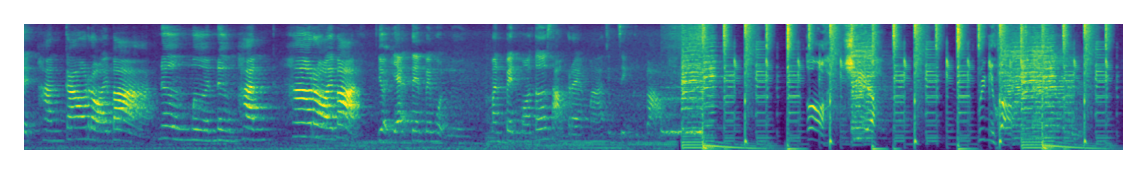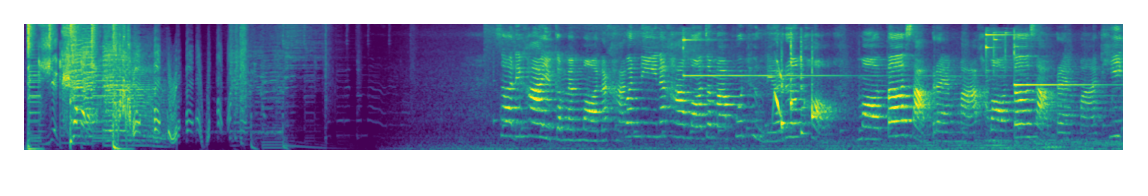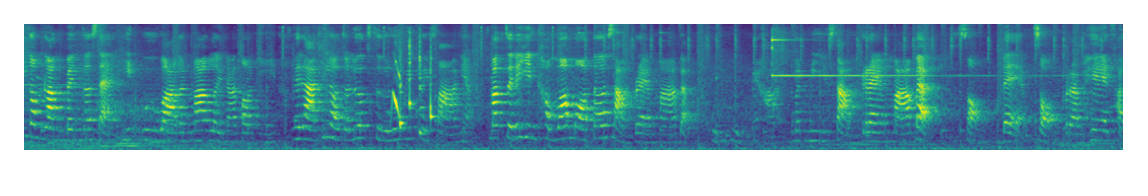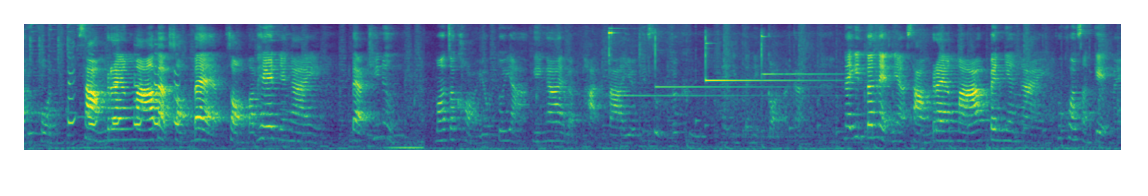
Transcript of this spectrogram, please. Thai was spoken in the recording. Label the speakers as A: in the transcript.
A: 17,900 บาท 11,500 บาท เยอะแยะเต็มไปหมดเลย มันเป็นมอเตอร์ 3 แรงม้าจริง ๆ หรือเปล่า
B: Uh, yeah. Bring you up. Yeah, come on.
A: สวัสดีค่ะอยู่กับแมมมอสนะคะ วันนี้นะคะมอสจะมาพูดถึงในเรื่องของมอเตอร์ 3 แรงม้าค่ะมอเตอร์ 3 แรงม้าที่กำลังเป็นกระแสฮิตวือวากันมากเลยนะตอนนี้ เวลาที่เราจะเลือกซื้อลูกวิ่งไฟฟ้าเนี่ย มักจะได้ยินคำว่ามอเตอร์ 3 แรงม้าแบบคุ้นหูไหมคะ มันมี 3 แรงม้าแบบ 2 แบบ 2 ประเภทค่ะทุกคน 3 แรงม้าแบบ 2 แบบ 2 ประเภทยังไง แบบที่ 1มอสจะขอยกตัวอย่างง่ายๆ แบบผ่านตาเยอะที่สุดก็คือในอินเทอร์เน็ตก่อนละกัน ในอินเทอร์เน็ตเนี่ยสามแรงม้าเป็นยังไง ทุกคนสังเกตไหม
